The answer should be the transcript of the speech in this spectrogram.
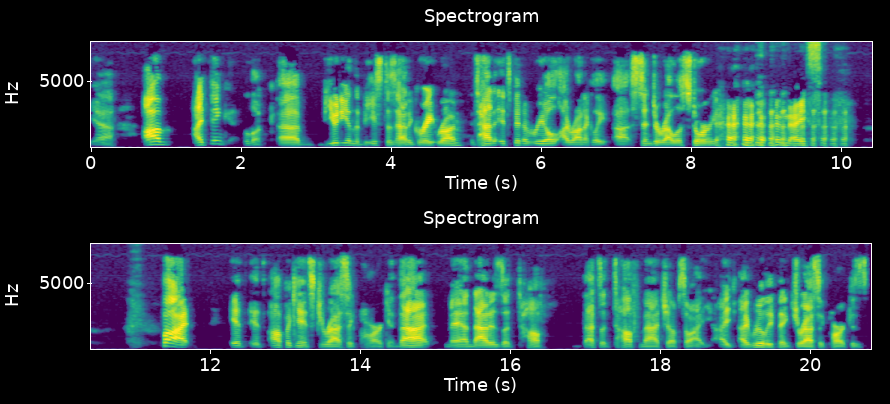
Yeah. Um, I think, look, uh, Beauty and the Beast has had a great run. It's had, it's been a real, ironically, uh, Cinderella story. nice. but it, it's up against Jurassic Park and that, man, that is a tough, that's a tough matchup. So I, I, I really think Jurassic Park is,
